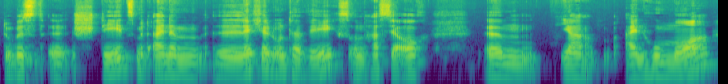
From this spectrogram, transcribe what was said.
Du bist äh, stets mit einem Lächeln unterwegs und hast ja auch ähm, ja einen Humor,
